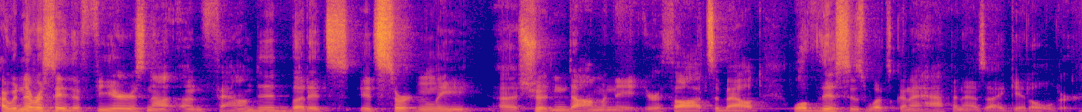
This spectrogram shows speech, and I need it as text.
I would never say the fear is not unfounded, but it's, it certainly uh, shouldn't dominate your thoughts about, well, this is what's going to happen as I get older.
